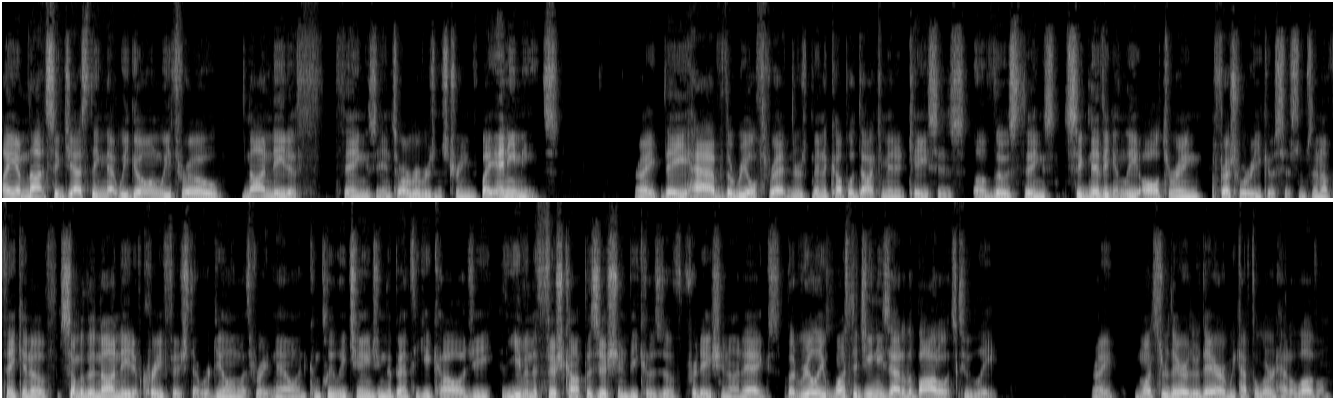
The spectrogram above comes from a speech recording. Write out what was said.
I am not suggesting that we go and we throw non native things into our rivers and streams by any means. right? They have the real threat, and there's been a couple of documented cases of those things significantly altering freshwater ecosystems. And I'm thinking of some of the non-native crayfish that we're dealing with right now and completely changing the benthic ecology, even the fish composition because of predation on eggs. But really, once the genie's out of the bottle, it's too late, right? Once they're there, they're there. We have to learn how to love them.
